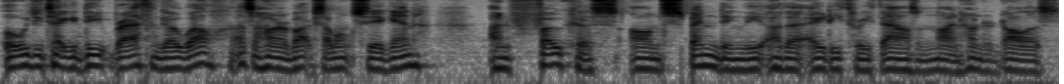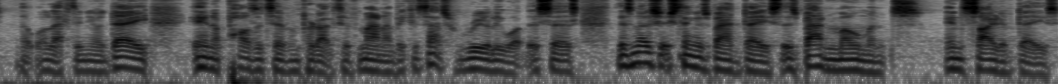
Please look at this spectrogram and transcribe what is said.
or would you take a deep breath and go, well, that's a hundred bucks I won't see again, and focus on spending the other $83,900 that were left in your day in a positive and productive manner? Because that's really what this is. There's no such thing as bad days, there's bad moments inside of days.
